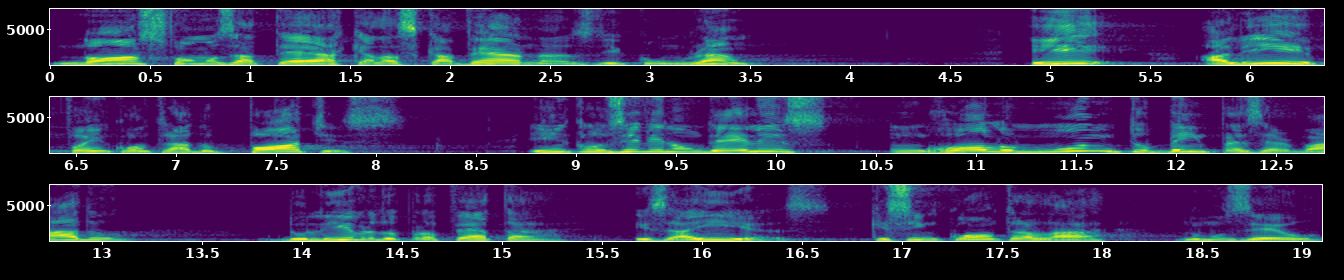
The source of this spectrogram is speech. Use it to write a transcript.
nós fomos até aquelas cavernas de Qumran e ali foi encontrado potes, inclusive num deles um rolo muito bem preservado do livro do profeta Isaías, que se encontra lá no museu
